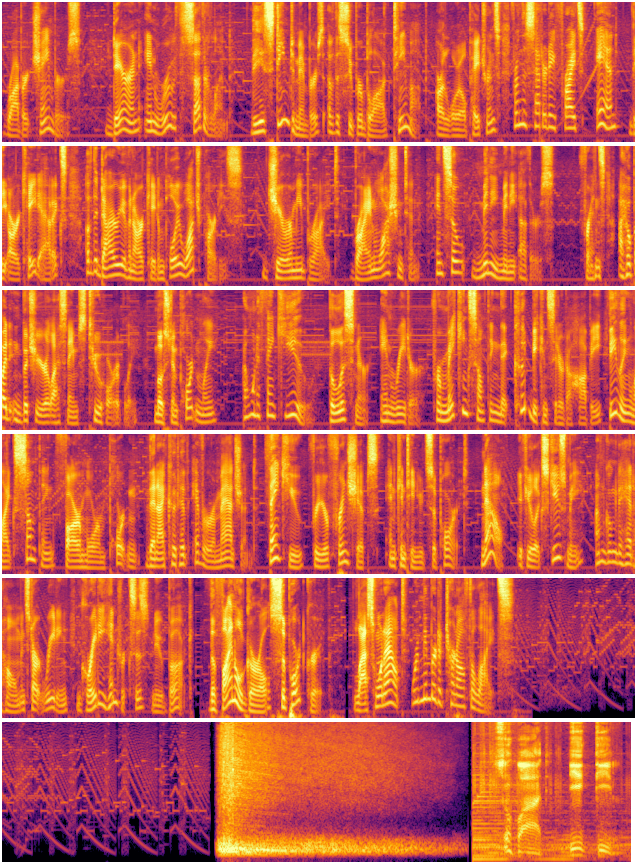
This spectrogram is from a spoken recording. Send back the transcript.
Robert Chambers, Darren and Ruth Sutherland, the esteemed members of the Superblog Team Up, our loyal patrons from the Saturday Frights and the arcade addicts of the Diary of an Arcade Employee watch parties, Jeremy Bright, Brian Washington, and so many, many others. Friends, I hope I didn't butcher your last names too horribly. Most importantly, I want to thank you, the listener and reader, for making something that could be considered a hobby feeling like something far more important than I could have ever imagined. Thank you for your friendships and continued support. Now, if you'll excuse me, I'm going to head home and start reading Grady Hendrix's new book, The Final Girl Support Group. Last one out. Remember to turn off the lights. So what? Big deal.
